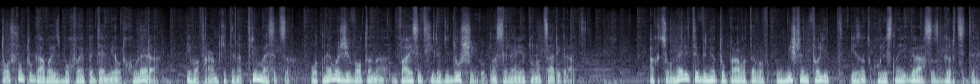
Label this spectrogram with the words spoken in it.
точно тогава избухва епидемия от холера и в рамките на 3 месеца отнема живота на 20 000 души от населението на Цариград. Акционерите винят управата в умишлен фалит и зад колисна игра с гърците.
